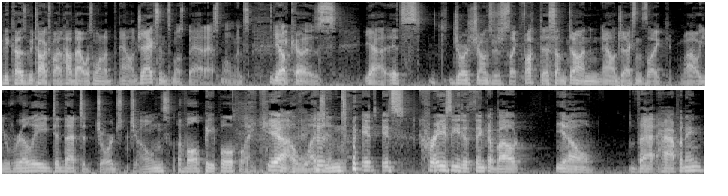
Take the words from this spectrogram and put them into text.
because we talked about how that was one of Alan Jackson's most badass moments. Yep. Because yeah, it's George Jones was just like, "Fuck this, I'm done," and Alan Jackson's like, "Wow, you really did that to George Jones of all people? Like, yeah, a legend." it, it's crazy to think about, you know, that happening,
